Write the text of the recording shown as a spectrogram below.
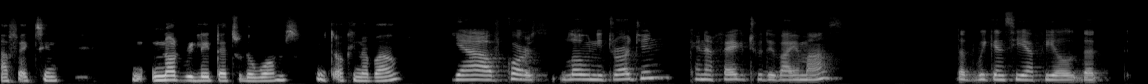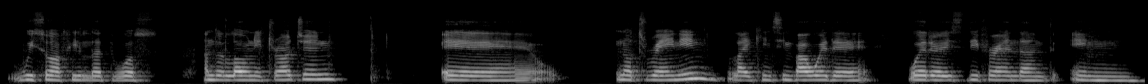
affecting not related to the worms you're talking about? Yeah, of course, low nitrogen can affect to the biomass. That we can see a field that we saw a field that was under low nitrogen, uh, not raining. Like in Zimbabwe, the weather is different than in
